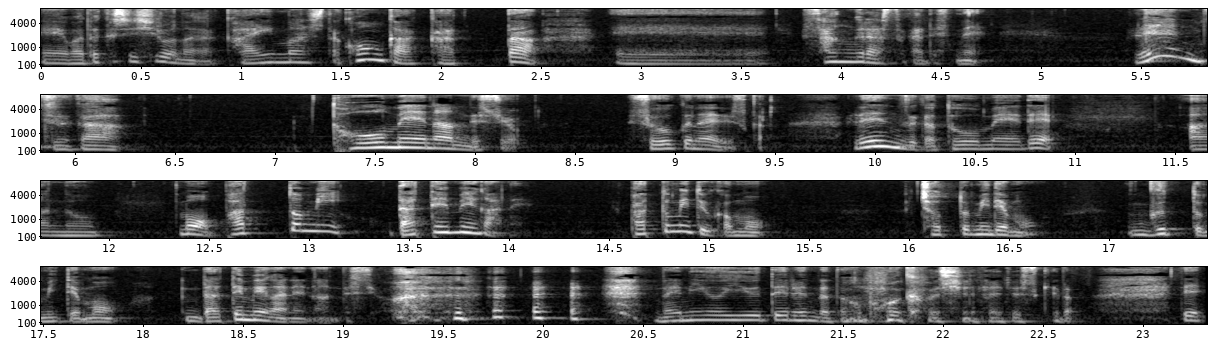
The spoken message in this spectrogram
えー、私シロナが買いました。今回買った、えー、サングラスがですねレンズが透明なんですよ。すごくないですか？レンズが透明であのもうパッと見伊達メガネパッと見というかもうちょっと見でもグッと見ても伊達メガネなんですよ。何を言うてるんだと思うかもしれないですけど。で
